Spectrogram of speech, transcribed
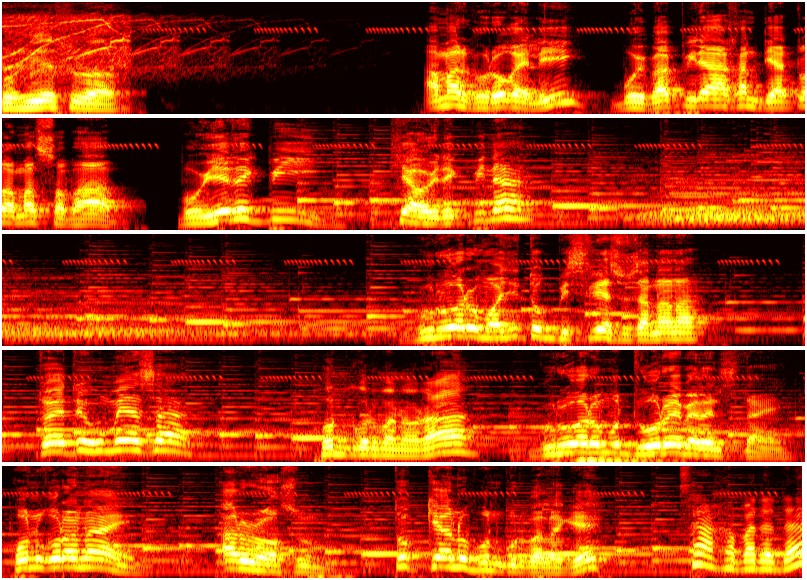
বহি আছো ৰ। আমাৰ ঘৰক আহিলি বহিবা পীৰা এখন দিয়াটো আমাৰ স্বভাৱ। বহিয়ে থাকিবি থিয় হৈ থাকিবি না। গুৰু আৰু মই যে তোক বিচাৰি আছো জানা না তই ইয়াতে সোমাই আছা? ফোন কৰবা নৰা। গুৰু আৰু মোৰ দুৱৰে বেলেঞ্চ নাই। ফোন কৰা নাই। আৰু ৰচোন তোক কিয়নো ফোন কৰিব লাগে? চাহ খাবা দাদা?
